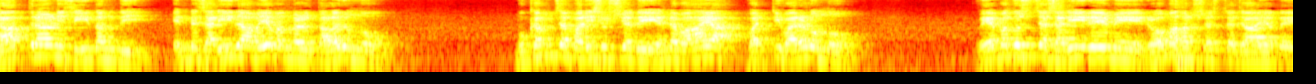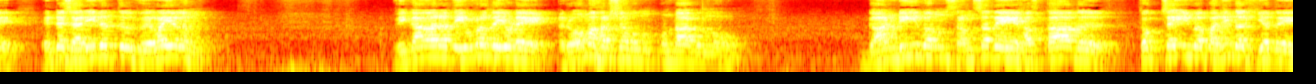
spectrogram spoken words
ഗാത്രാണി സീതന്തി എന്റെ ശരീരാവയവങ്ങൾ തളരുന്നു. മുഖം ച പരിശുഷ്യതി എന്റെ വായ വറ്റി വരളുന്നു. വേപതുശ്ച ശരീരേമേ രോമഹർഷശ്ച ജായതേ എന്റെ ശരീരത്തിൽ വിറയലും വികാര തീവ്രതയുടെ രോമഹർഷവും ഉണ്ടാകുന്നു. ഗാണ്ഡീവം ശ്രംസതേ ഹസ്താത് ത്വക്ചൈവ പരിദഹ്യതേ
